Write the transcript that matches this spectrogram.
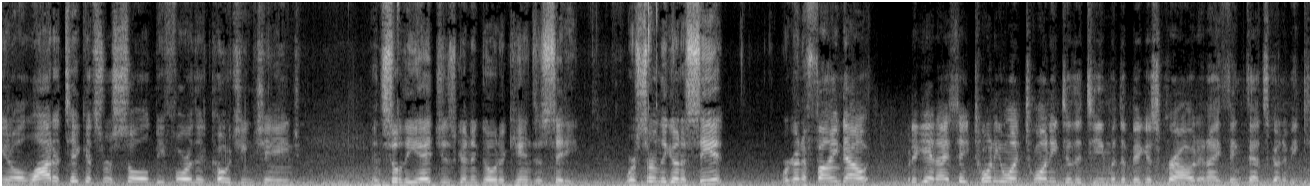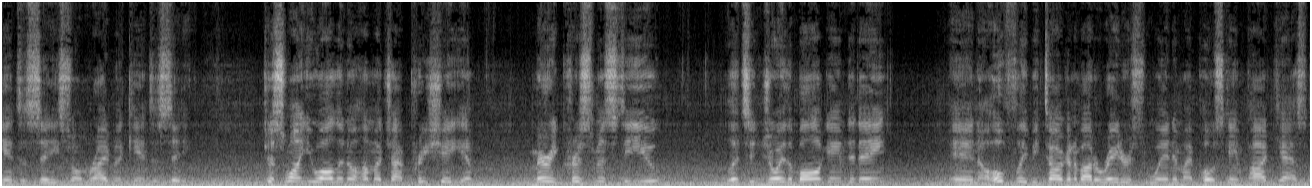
you know, a lot of tickets were sold before the coaching change, and so the edge is going to go to Kansas City. We're certainly going to see it. We're going to find out. But again, I say 21 20 to the team with the biggest crowd, and I think that's going to be Kansas City, so I'm riding with Kansas City. Just want you all to know how much I appreciate you. Merry Christmas to you. Let's enjoy the ball game today and hopefully be talking about a Raiders win in my post game podcast.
